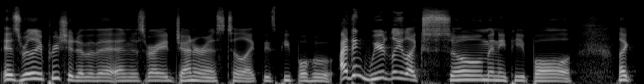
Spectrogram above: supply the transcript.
is really appreciative of it and is very generous to like these people who I think weirdly like so many people like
